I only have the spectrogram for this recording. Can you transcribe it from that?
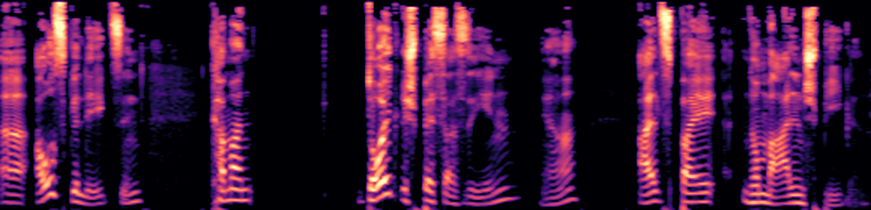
äh, ausgelegt sind, kann man deutlich besser sehen, ja, als bei normalen Spiegeln.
